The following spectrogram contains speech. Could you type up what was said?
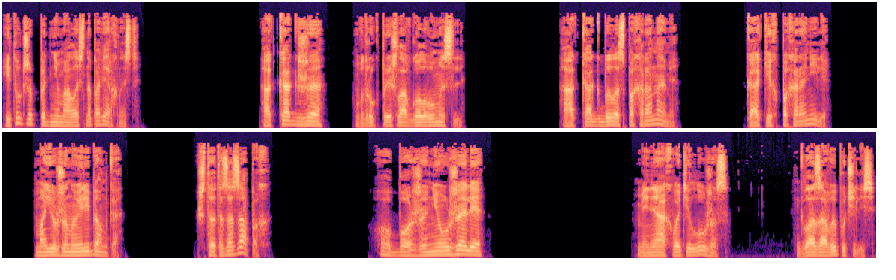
и тут же поднималась на поверхность. А как же... Вдруг пришла в голову мысль. А как было с похоронами? Как их похоронили? Мою жену и ребенка. Что это за запах? О боже, неужели... Меня охватил ужас. Глаза выпучились,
